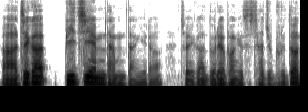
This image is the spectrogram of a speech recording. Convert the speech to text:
아, 제가 BGM 담당이라 저희가 노래방에서 자주 부르던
